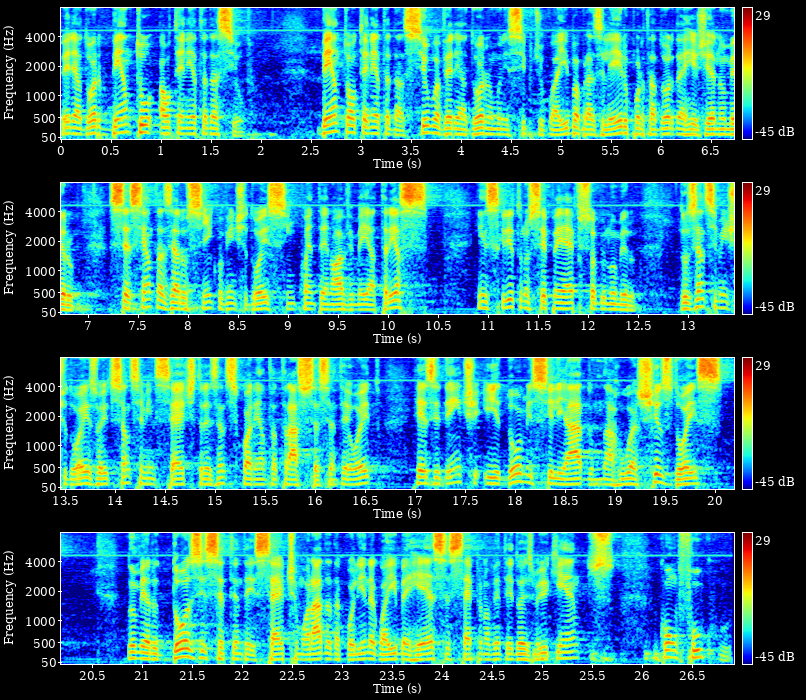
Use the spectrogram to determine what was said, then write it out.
vereador Bento Alteneta da Silva. Bento Alteneta da Silva, vereador no município de Guaíba, brasileiro, portador da RG número 6005225963, inscrito no CPF sob o número 222 827 340-68, residente e domiciliado na rua X2, número 1277, morada da Colina, Guaíba RS, CEP 92.500, com fulcro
